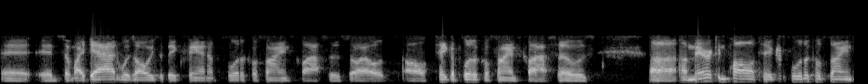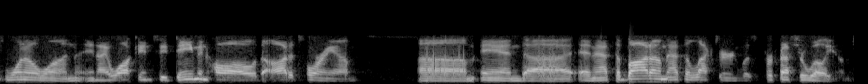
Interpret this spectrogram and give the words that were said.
and, so my dad was always a big fan of political science classes. So I was, I'll take a political science class. So it was, uh, American Politics, Political Science 101. And I walk into Damen Hall, the auditorium. Um, and, uh, and at the bottom at the lectern was Professor Williams.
